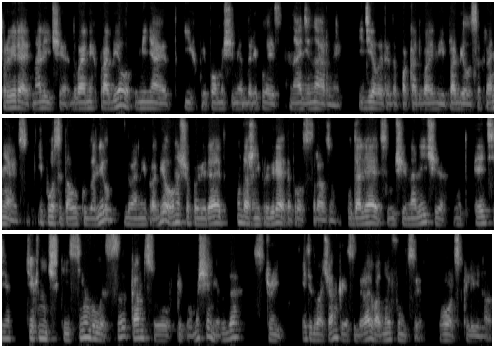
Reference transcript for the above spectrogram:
проверяет наличие двойных пробелов, меняет их при помощи метода replace на одинарный и делает это, пока двойные пробелы сохраняются. И после того, как удалил двойные пробелы, он еще проверяет, он даже не проверяет, а просто сразу удаляет в случае наличия вот эти технические символы с концов при помощи метода strip. Эти два чанка я собираю в одной функции words cleaner.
